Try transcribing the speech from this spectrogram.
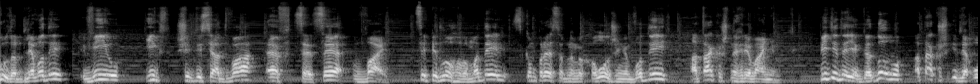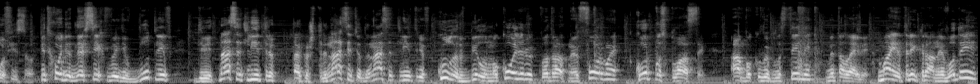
Кулер для води View X62 FCC White. Це підлогова модель з компресорним охолодженням води, а також нагріванням. Підійде як для дому, а також і для офісу. Підходить для всіх видів бутлів 19 літрів, також 13-11 літрів. Кулер в білому кольорі, квадратної форми, корпус пластик, а бокові пластини металеві. Має три крани води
